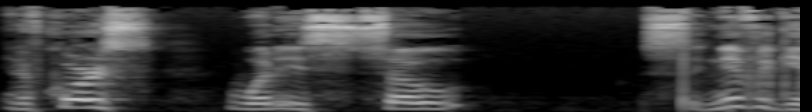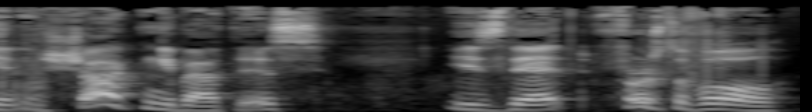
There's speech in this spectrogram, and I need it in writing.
And of course, what is so significant and shocking about this is that, first of all,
